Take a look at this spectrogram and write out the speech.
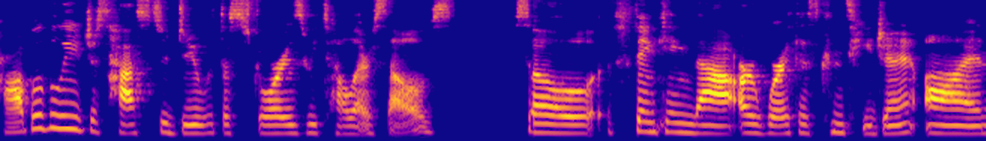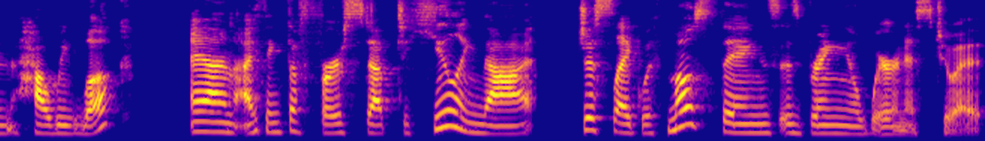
probably just has to do with the stories we tell ourselves. So thinking that our worth is contingent on how we look. And I think the first step to healing that, just like with most things, is bringing awareness to it.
